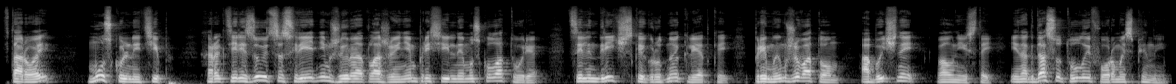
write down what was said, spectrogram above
Второй – мускульный тип, характеризуется средним жироотложением при сильной мускулатуре, цилиндрической грудной клеткой, прямым животом, обычной, волнистой, иногда сутулой формой спины.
